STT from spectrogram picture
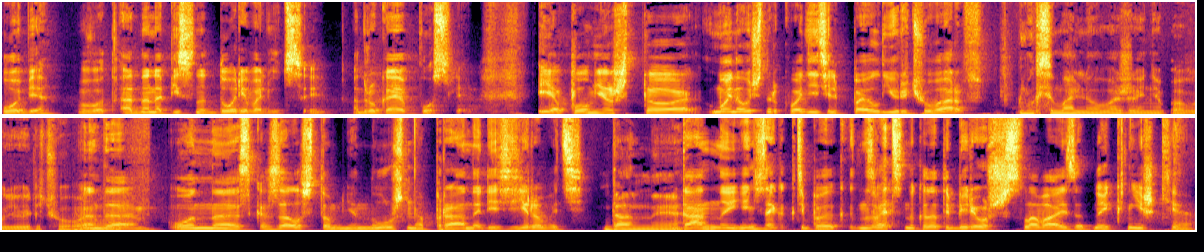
обе. Вот. Одна написана до революции, а другая после. И я помню, что мой научный руководитель Павел Юрьевич Уваров... Максимальное уважение Павлу Юрьевичу Уварову. Да. Он э, сказал, что мне нужно проанализировать Данные. данные. Я не знаю, как типа как называется, но когда ты берешь слова из одной книжки,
